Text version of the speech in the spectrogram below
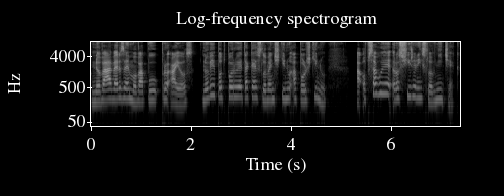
Nová verze Movapu pro iOS nově podporuje také slovenštinu a polštinu a obsahuje rozšířený slovníček.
